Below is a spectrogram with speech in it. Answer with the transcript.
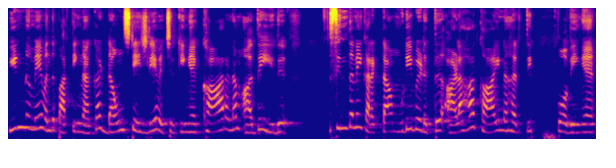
இன்னுமே வந்து பார்த்தீங்கன்னாக்கா டவுன் ஸ்டேஜ்லேயே வச்சுருக்கீங்க. காரணம் அது இது. சிந்தனை கரெக்டாக முடிவெடுத்து அழகாக காய் நகர்த்தி போவீங்க.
